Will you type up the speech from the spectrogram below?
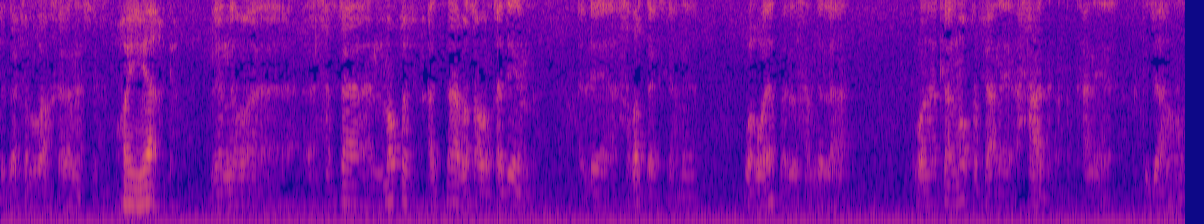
جزاك الله خيرا يا شيخ. وإياك. لأنه حتى الموقف السابق أو القديم اللي حضرتك يعني وهو يصل الحمد لله وكان موقف يعني حاد يعني تجاههم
